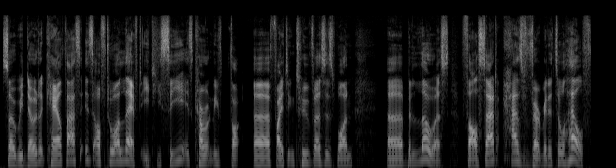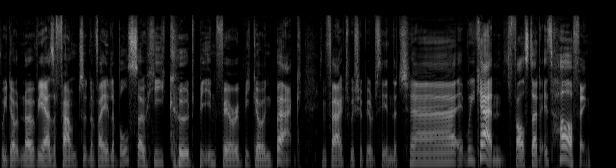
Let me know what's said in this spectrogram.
So we know that Kael'thas is off to our left. ETC is currently uh, fighting two versus one uh, below us. Falstad has very little health. We don't know if he has a fountain available, so he could be, in theory, be going back. In fact, we should be able to see in the chat... We can. Falstad is halving.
